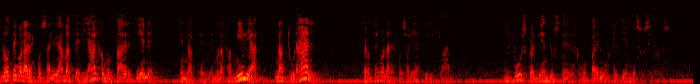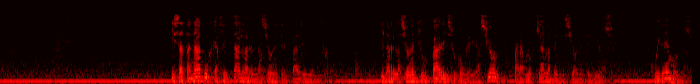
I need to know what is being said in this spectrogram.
No tengo la responsabilidad material como un padre tiene en, en una familia natural, pero tengo la responsabilidad espiritual y busco el bien de ustedes como un padre busca el bien de sus hijos. Y Satanás busca afectar la relación entre el padre y el hijo y la relación entre un padre y su congregación para bloquear las bendiciones de Dios. Cuidémonos.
